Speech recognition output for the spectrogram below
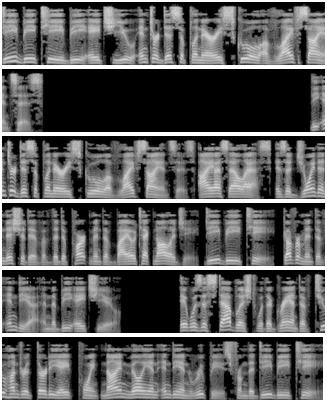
DBT BHU Interdisciplinary School of Life Sciences The Interdisciplinary School of Life Sciences is a joint initiative of the Department of Biotechnology (DBT), Government of India and the BHU. It was established with a grant of 238.9 million Indian rupees from the DBT.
